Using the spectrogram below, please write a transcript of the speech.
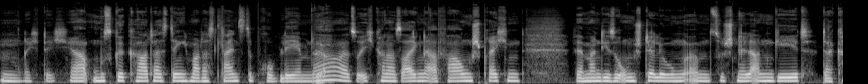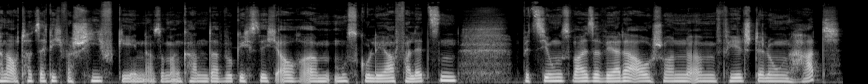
Hm, richtig, ja. Muskelkater ist, denke ich mal, das kleinste Problem. Ne? Ja. Also ich kann aus eigener Erfahrung sprechen, wenn man diese Umstellung ähm, zu schnell angeht, da kann auch tatsächlich was schief gehen. Also man kann da wirklich sich auch ähm, muskulär verletzen, beziehungsweise wer da auch schon ähm, Fehlstellungen hat,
